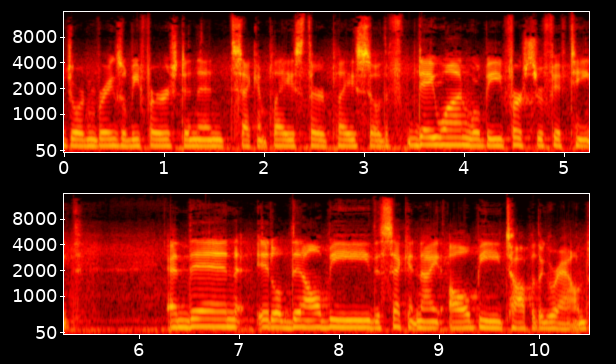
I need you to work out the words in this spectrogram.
Jordan Briggs, will be first, and then second place, third place. So the day one will be first through fifteenth, and then it'll then I'll be the second night. I'll be top of the ground.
